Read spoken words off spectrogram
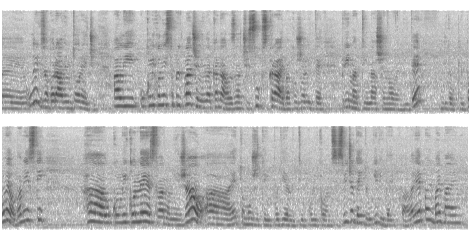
e, uvijek zaboravim to reći, ali ukoliko niste pretplaćeni na kanal, znači subscribe ako želite primati naše nove videe, videoklipove, obavijesti, a, ukoliko ne, stvarno mi je žao, a eto možete i podijeliti ukoliko vam se sviđa da i drugi videi. Hvala lijepo i bye bye.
